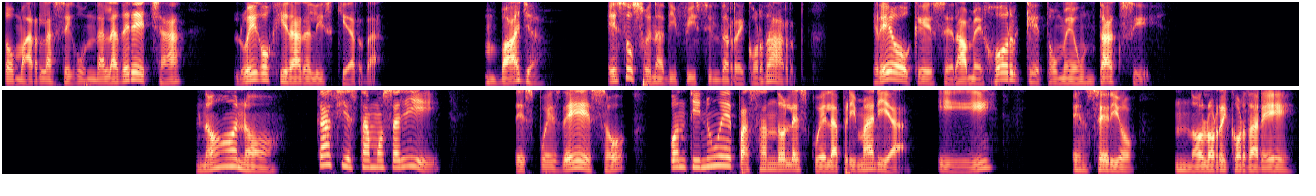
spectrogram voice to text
tomar la segunda a la derecha, luego girar a la izquierda. Vaya, eso suena difícil de recordar. Creo que será mejor que tome un taxi. No, no, casi estamos allí. Después de eso, continúe pasando la escuela primaria y... En serio, no lo recordaré.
